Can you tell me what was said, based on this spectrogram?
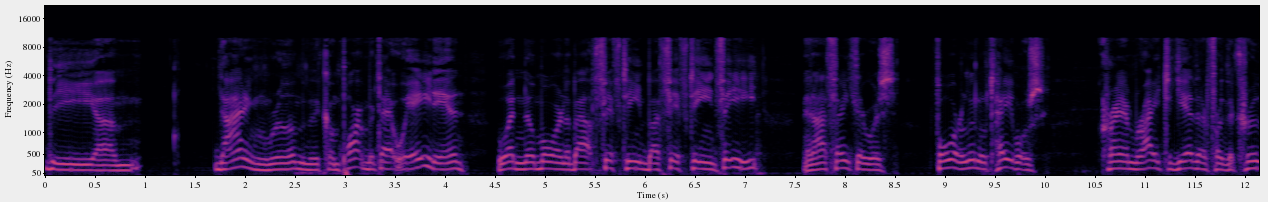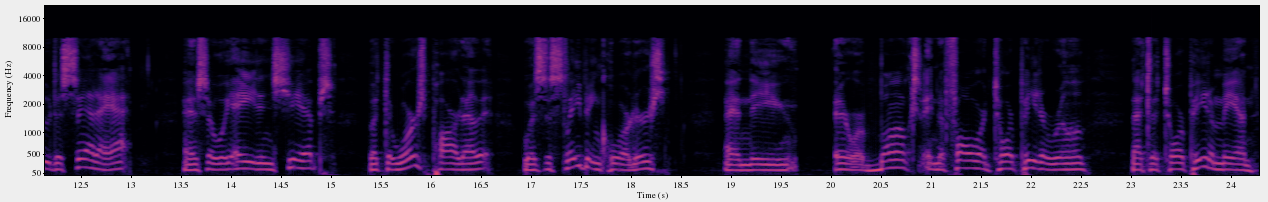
the um, dining room, the compartment that we ate in, wasn't no more than about 15 by 15 feet. And I think there was four little tables crammed right together for the crew to sit at. And so we ate in ships. But the worst part of it was the sleeping quarters, and the there were bunks in the forward torpedo room that the torpedo men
